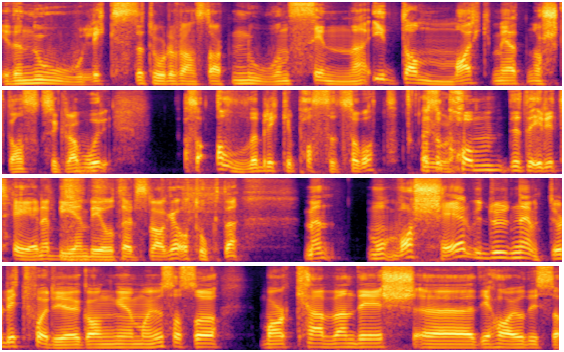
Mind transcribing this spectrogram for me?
i den nordligste Tour de France-starten noensinne, i Danmark med et norsk-dansk sykkellag, hvor altså, alle brikker passet så godt. Og så kom dette irriterende BNB Hotels-laget og tok det. Men hva skjer? Du nevnte jo litt forrige gang, Magnus. altså Mark Cavendish, eh, de har jo disse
